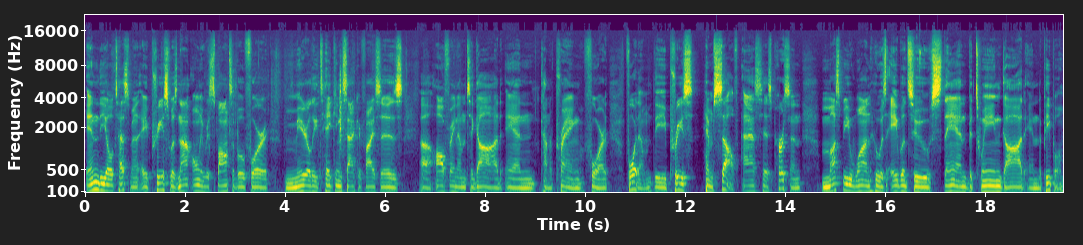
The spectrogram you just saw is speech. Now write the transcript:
in the Old Testament, a priest was not only responsible for merely taking sacrifices, uh, offering them to God, and kind of praying for for them. The priest himself, as his person, must be one who is able to stand between God and the people.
